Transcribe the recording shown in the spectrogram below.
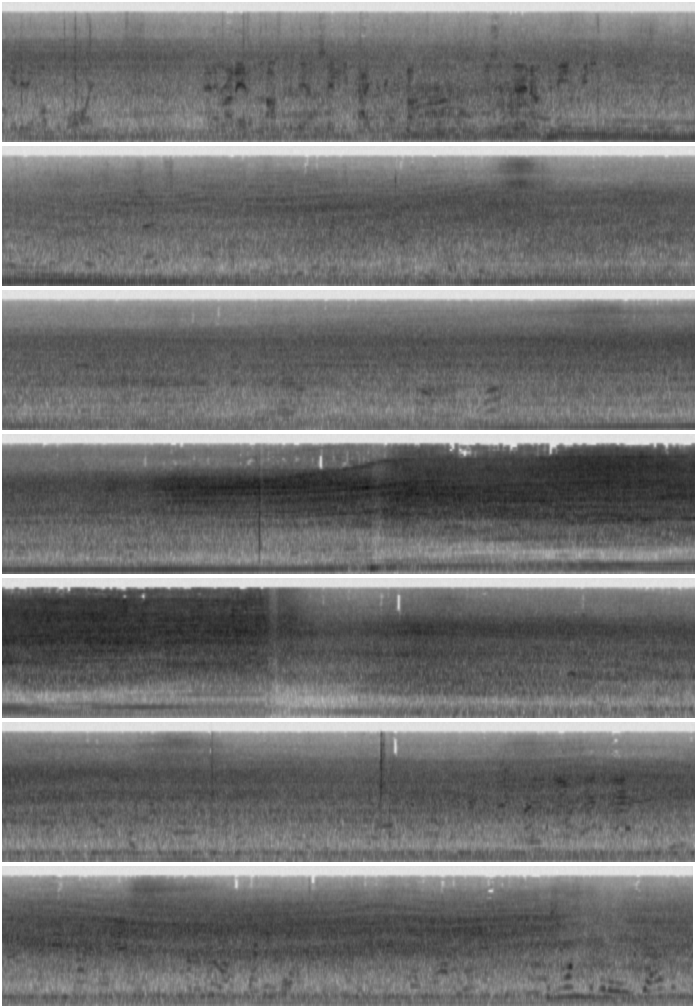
break anything off the line and run out of puff at about 70 pages. 10 liraya geldim.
